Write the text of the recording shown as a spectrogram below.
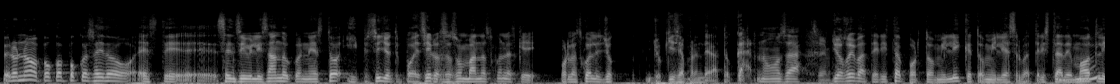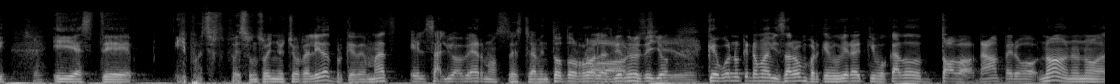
Pero no, poco a poco se ha ido este, sensibilizando con esto. Y pues sí, yo te puedo decir, o sea, son bandas con las que, por las cuales yo, yo quise aprender a tocar, ¿no? O sea, Sí. yo soy baterista por Tommy Lee, que Tommy Lee es el baterista de Motley. Y este. Y pues es un sueño hecho realidad, porque además él salió a vernos, se aventó dos rolas Oh, viéndonos y yo, qué bueno que no me avisaron porque me hubiera equivocado todo, ¿no? Pero no, no, no,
